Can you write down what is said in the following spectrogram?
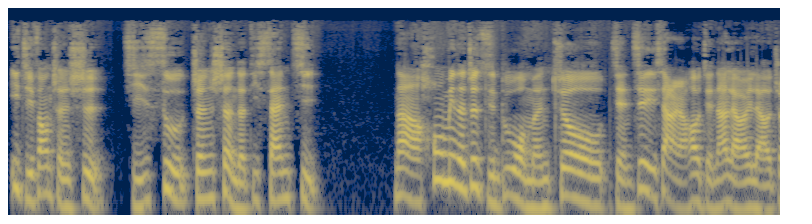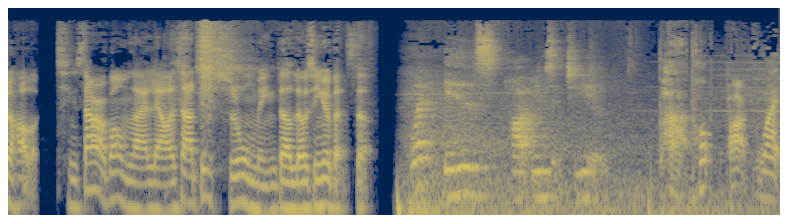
一级方程式：极速争胜》的第三季。那后面的这几部我们就简介一下，然后简单聊一聊就好了。请 Sarah 帮我们来聊一下第十五名的《流行乐本色》。What is pop music to you? Pop, pop, pop. What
